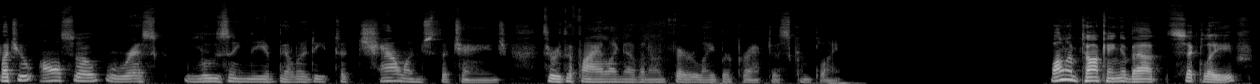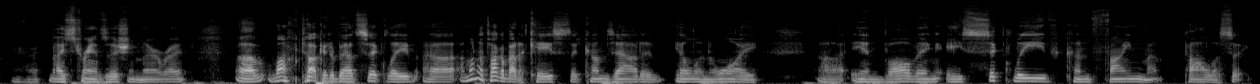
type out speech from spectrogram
but you also risk losing the ability to challenge the change through the filing of an unfair labor practice complaint. While I'm talking about sick leave, nice transition there, right? Uh, while I'm talking about sick leave, uh, I want to talk about a case that comes out of Illinois uh, involving a sick leave confinement policy.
